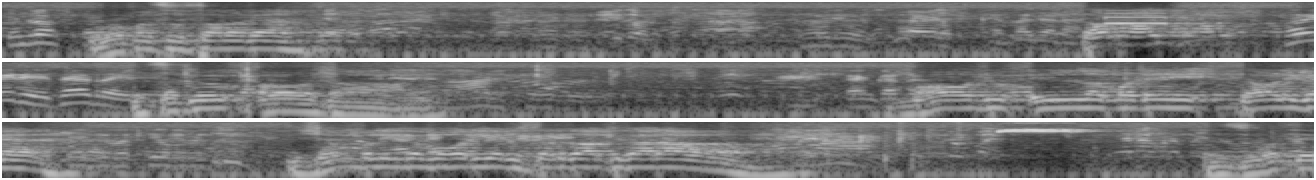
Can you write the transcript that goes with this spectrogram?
Chandru ವಾಪಸ್ ಸ್ಥಾನಕ್ಕೆ ಥರ್ಡ್ ರೈಟ್ ಹೋಯ್ರಿ ಸೈಡ್ ರೈಟ್ ಸದು ಹೌದ ಮೌಜು ಇಲ್ಲ ಮಡಿ ದಾಳಿಗೆ ಶಂಭಲಿಂಗ ವಾರಿಯರ್ಸ್ ತಂಡದ ಆಟಗಾರ ಒಂದೇ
